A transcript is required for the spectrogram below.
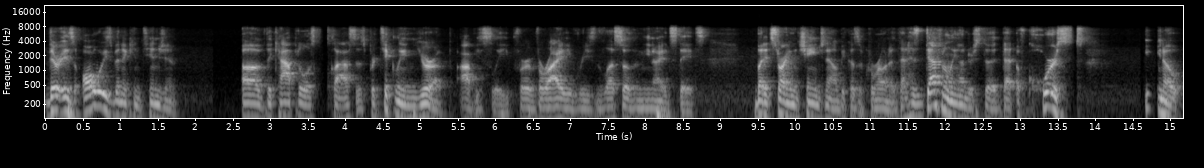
there has always been a contingent of the capitalist classes, particularly in Europe, obviously, for a variety of reasons, less so than the United States. But it's starting to change now because of Corona, that has definitely understood that, of course, you know,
